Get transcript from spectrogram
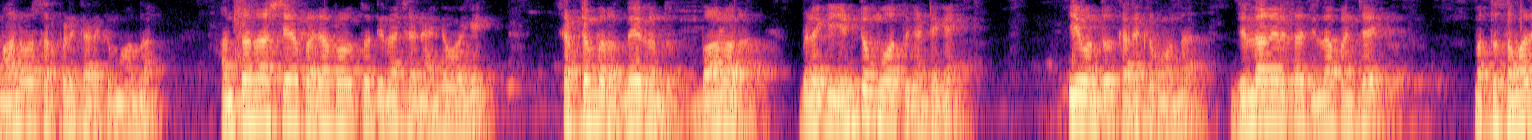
ಮಾನವ ಸರಪಳಿ ಕಾರ್ಯಕ್ರಮವನ್ನು ಅಂತಾರಾಷ್ಟ್ರೀಯ ಪ್ರಜಾಪ್ರಭುತ್ವ ದಿನಾಚರಣೆ ಅಂಗವಾಗಿ ಸೆಪ್ಟೆಂಬರ್ ಹದಿನೈದರಂದು ಭಾನುವಾರ ಬೆಳಗ್ಗೆ ಎಂಟು ಮೂವತ್ತು ಗಂಟೆಗೆ ಈ ಒಂದು ಕಾರ್ಯಕ್ರಮವನ್ನು ಜಿಲ್ಲಾಡಳಿತ ಜಿಲ್ಲಾ ಪಂಚಾಯತ್ ಮತ್ತು ಸಮಾಜ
